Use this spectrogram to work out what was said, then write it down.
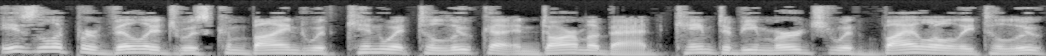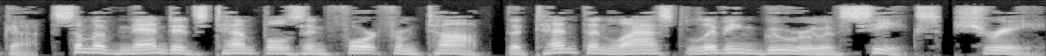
Islapur village was combined with Kinwat Taluka and Dharmabad came to be merged with Biloli Taluka. Some of Nanded's temples and fort from top, the tenth and last living guru of Sikhs, Sri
